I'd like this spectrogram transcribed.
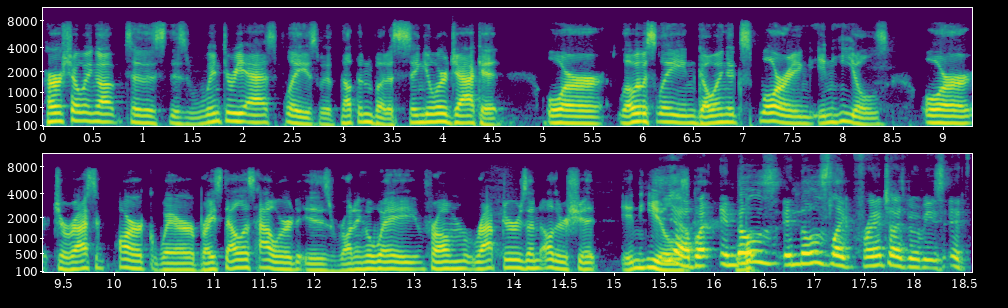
her showing up to this this wintry ass place with nothing but a singular jacket, or Lois Lane going exploring in heels, or Jurassic Park where Bryce Dallas Howard is running away from raptors and other shit in heels. Yeah, but in those in those like franchise movies, it's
